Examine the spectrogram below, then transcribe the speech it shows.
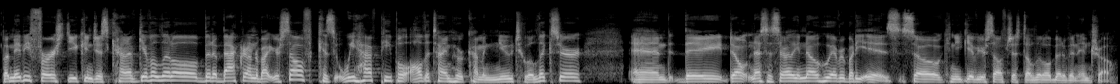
But maybe first you can just kind of give a little bit of background about yourself, because we have people all the time who are coming new to Elixir and they don't necessarily know who everybody is. So can you give yourself just a little bit of an intro?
